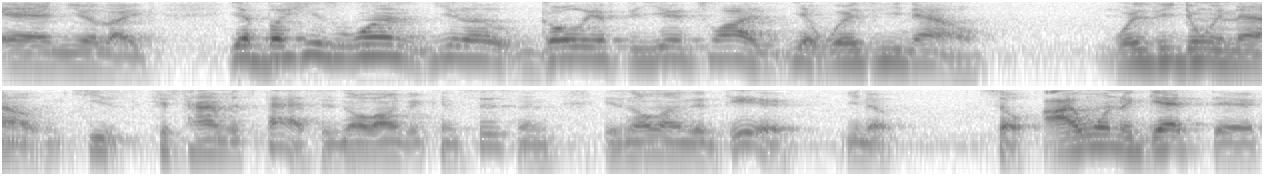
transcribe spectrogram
and you're like, yeah, but he's won, you know, goalie of the year twice. Yeah, where's he now? What is he doing now? He's his time has passed. He's no longer consistent. He's no longer there, you know. So I want to get there,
